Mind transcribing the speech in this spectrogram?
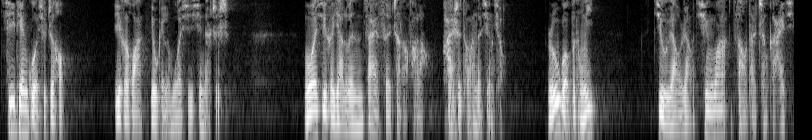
七天过去之后，耶和华又给了摩西新的指示。摩西和亚伦再次找到法老，还是同样的请求：如果不同意，就要让青蛙糟蹋整个埃及。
